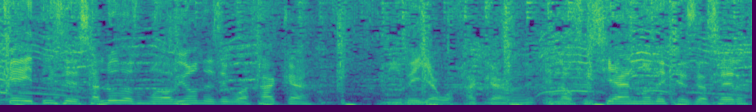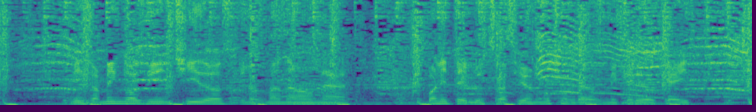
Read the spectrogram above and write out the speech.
Kate dice, saludos modo avión desde Oaxaca, mi bella Oaxaca. En la oficial no dejes de hacer mis domingos bien chidos y nos manda una bonita ilustración. Muchas gracias mi querido Kate.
